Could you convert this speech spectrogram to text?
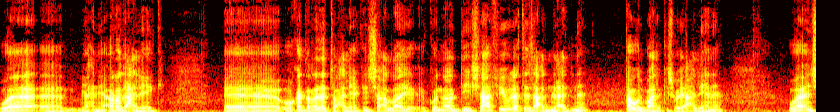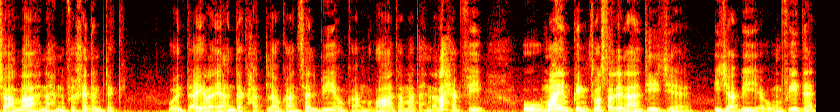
ويعني أرد عليك. آه، وقد رددت عليك. إن شاء الله يكون ردي شافي ولا تزعل من عندنا طول بالك شوية علينا. وإن شاء الله نحن في خدمتك. وأنت أي رأي عندك حتى لو كان سلبي أو كان مضاد هم إحنا نرحب فيه. وما يمكن توصل إلى نتيجة إيجابية ومفيدة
